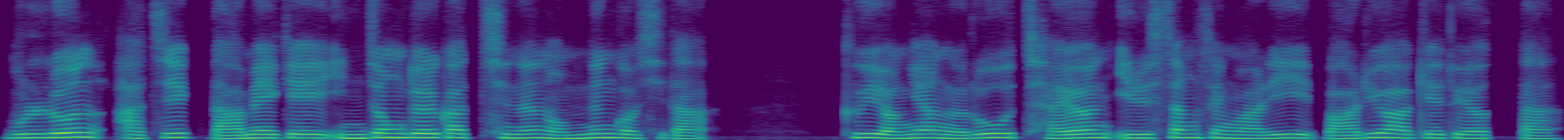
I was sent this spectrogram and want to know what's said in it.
물론 아직 남에게 인정될 가치는 없는 것이다. 그 영향으로 자연 일상생활이 마료하게 되었다.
